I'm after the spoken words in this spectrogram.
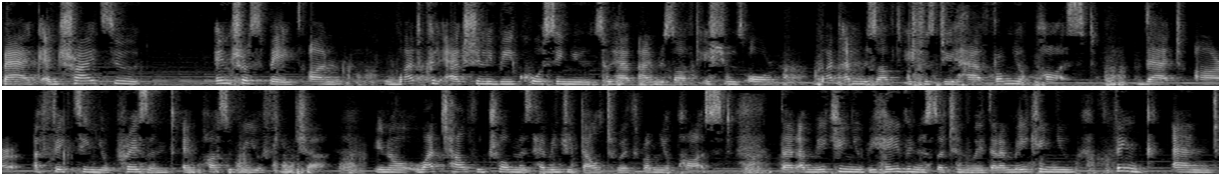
back and try to introspect on what could actually be causing you to have unresolved issues or what unresolved issues do you have from your past that are affecting your present and possibly your future. You know, what childhood traumas haven't you dealt with from your past that are making you behave in a certain way, that are making you think and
